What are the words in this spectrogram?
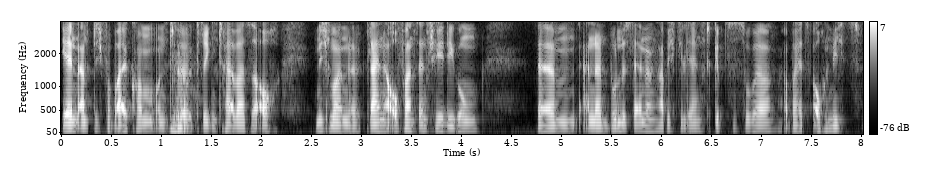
ehrenamtlich vorbeikommen und Ja. äh, kriegen teilweise auch nicht mal eine kleine Aufwandsentschädigung. Ähm, in anderen Bundesländern habe ich gelernt, gibt es das sogar, aber jetzt auch nichts,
